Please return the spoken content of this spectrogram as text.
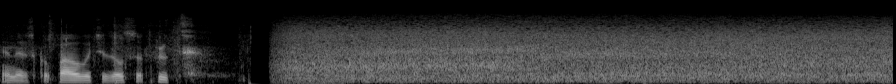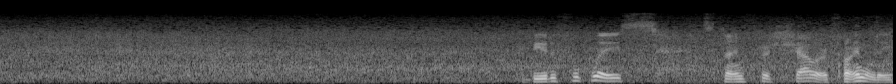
And there's copal, which is also fruit. Beautiful place. It's time for a shower finally.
